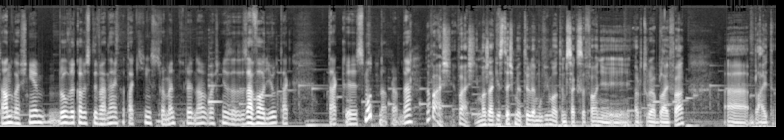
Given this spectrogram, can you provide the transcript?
to on właśnie był wykorzystywany jako taki instrument, który no właśnie zawodził tak, tak y, smutno, prawda? No właśnie, właśnie. Może jak jesteśmy, tyle mówimy o tym saksofonie i Artura Blytha, e, Blytha,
